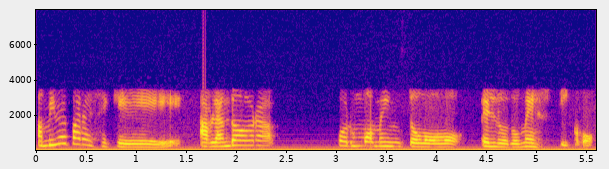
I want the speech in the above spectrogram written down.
a mí me parece que, hablando ahora por un momento en lo doméstico,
